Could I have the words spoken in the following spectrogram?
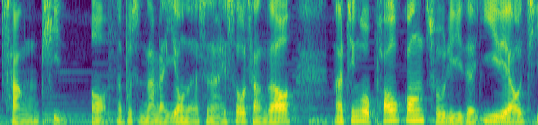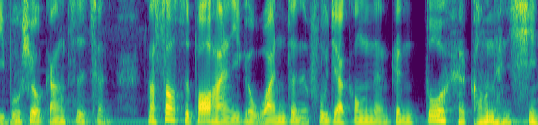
藏品哦，那不是拿来用的，是拿来收藏的哦。那经过抛光处理的医疗级不锈钢制成，那哨子包含一个完整的附加功能跟多个功能性。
